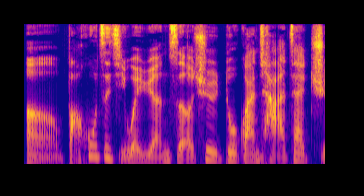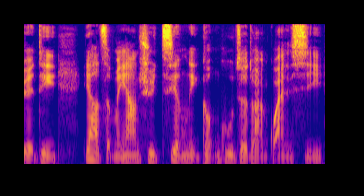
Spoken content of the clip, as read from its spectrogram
呃保护自己为原则，去多观察，再决定要怎么样去建立巩固这段关系。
